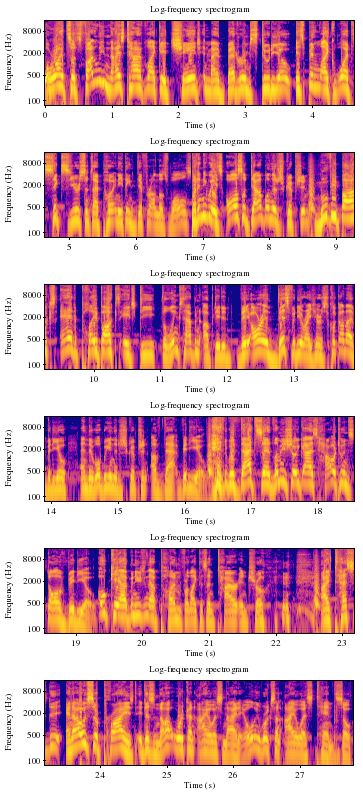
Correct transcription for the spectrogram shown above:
Alright, so it's finally nice to have like a change in my bedroom studio. It's been like, what, six years since I put anything different on those walls? But anyways, also down below in the description, Movie Box and Playbox HD, the links have been updated. They are in this video right here, so click on that video and they will be in the description of that video. And with that said, let me show you guys how to install Vidyo. Okay, I've been using that pun for like this entire intro. I tested it and I was surprised it does not work on iOS 9. It only works on iOS 10. So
